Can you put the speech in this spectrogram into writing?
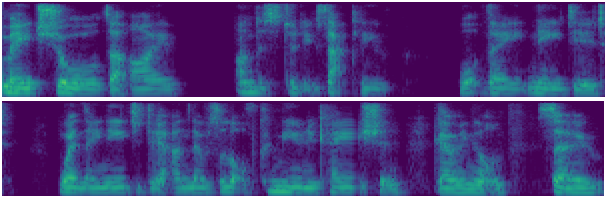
made sure that I understood exactly what they needed when they needed it and there was a lot of communication going on. So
